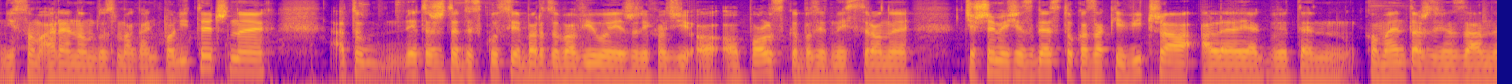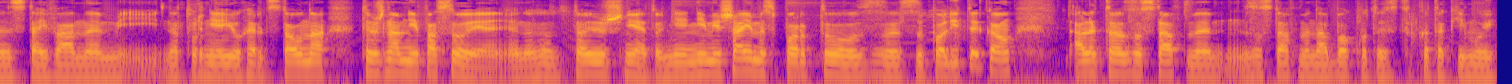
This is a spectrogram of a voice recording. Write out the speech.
nie są areną do zmagań politycznych, a to ja też te dyskusje bardzo bawiły, jeżeli chodzi o, o Polskę, bo z jednej strony cieszymy się z gestu Kozakiewicza, ale jakby ten komentarz związany z Tajwanem i na turnieju Hearthstone'a, to już nam nie pasuje. Nie? No, to już nie, to nie, nie mieszajmy sportu z, z polityką, ale to zostawmy, zostawmy na boku, to jest tylko taki mój,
